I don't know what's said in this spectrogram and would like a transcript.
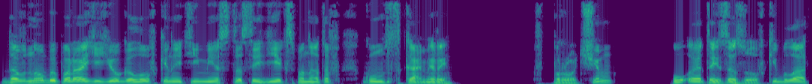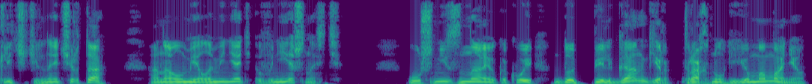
Давно бы пора ее головке найти место среди экспонатов кунсткамеры. Впрочем, у этой зазовки была отличительная черта. Она умела менять внешность. Уж не знаю, какой доппельгангер трахнул ее маманю,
